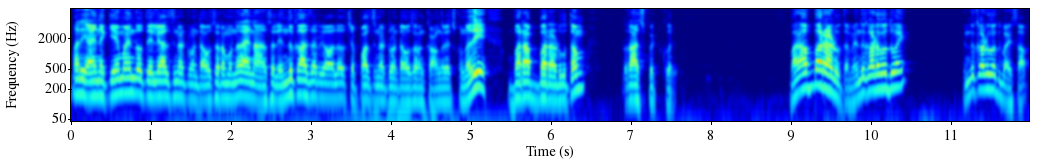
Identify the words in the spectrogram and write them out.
మరి ఆయనకి ఏమైందో తెలియాల్సినటువంటి అవసరం ఉన్నది. ఆయన అసలు ఎందుకు హాజరు కావాలో చెప్పాల్సినటువంటి అవసరం కాంగ్రెస్కు ఉన్నది బరాబ్బర్ అడుగుతాం రాసి పెట్టుకోరి బరాబ్బర్ అడుగుతాం. ఎందుకు అడగొద్దు బాయ్ ఎందుకు అడగొద్దు బాయ్ సాబ్?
